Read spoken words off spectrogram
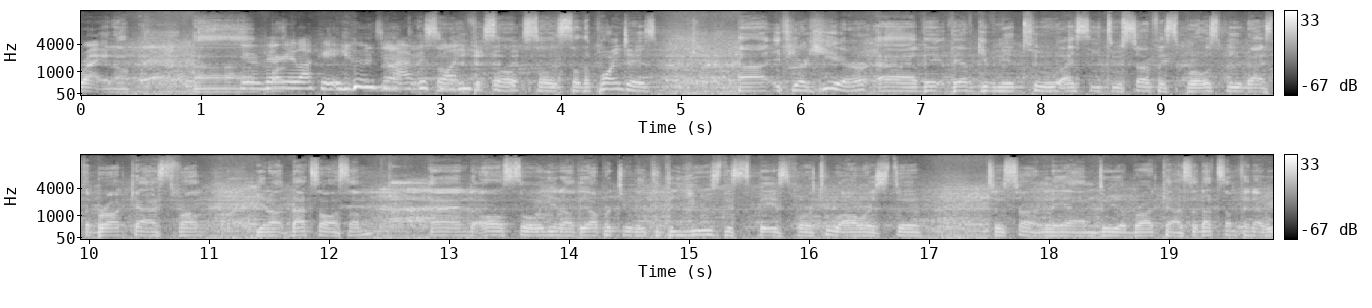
Right. You know, uh, You're very but- lucky to have this so, one. So, so, so the point is, uh, if you're here, uh, they, they have given you two, I see two Surface Pros for you guys to broadcast from. You know, that's awesome. And also, you know, the opportunity to use this space for two hours to to certainly um, do your broadcast. So that's something that we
